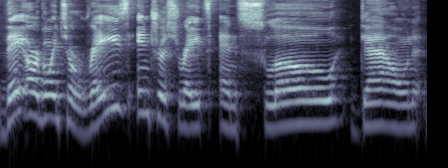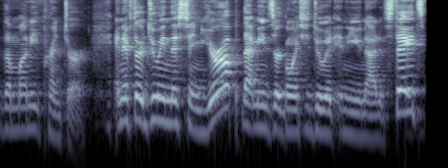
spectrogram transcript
They are going to raise interest rates and slow down the money printer. And if they're doing this in Europe, that means they're going to do it in the United States.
